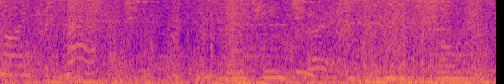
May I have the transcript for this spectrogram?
Mind the trap. Blue team's turret has been destroyed.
